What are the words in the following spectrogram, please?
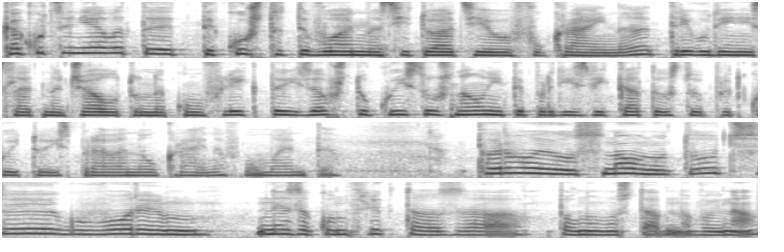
Как оценявате текущата военна ситуация в Украина, три години след началото на конфликта? Изобщо, кои са основните предизвикателства, пред които е изправена Украина в момента? Първо и основното, че говорим не за конфликта, а за пълномащабна война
